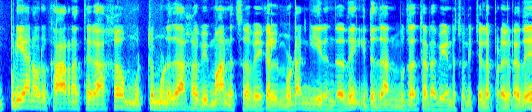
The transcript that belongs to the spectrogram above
இப்படியான ஒரு காரணத்துக்காக முற்றுமுழுதாக விமான சேவைகள் முடங்கி இருந்தது இதுதான் முதல் தடவை என்று சொல்லி சொல்லப்படுகிறது.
